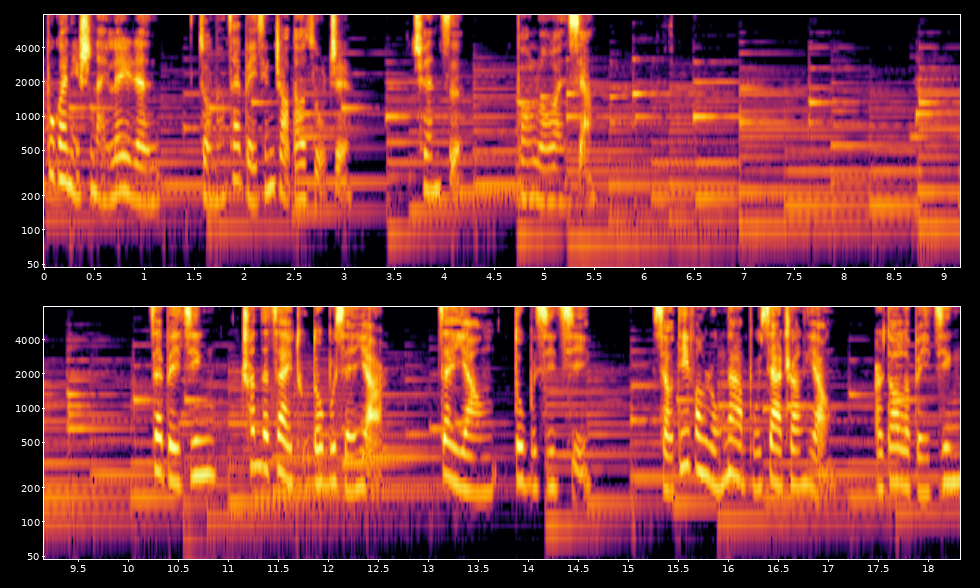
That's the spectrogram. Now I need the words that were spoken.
不管你是哪类人，总能在北京找到组织。圈子包罗万象。在北京，穿的再土都不显眼儿，再洋都不稀奇。小地方容纳不下张扬。而到了北京，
